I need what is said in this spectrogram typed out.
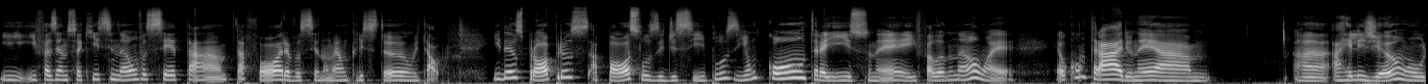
e, e, fazendo isso aqui, senão você tá, tá fora, você não é um cristão e tal. E daí os próprios apóstolos e discípulos iam contra isso, né? E falando, não, é, é o contrário, né? A, a, a religião ou,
